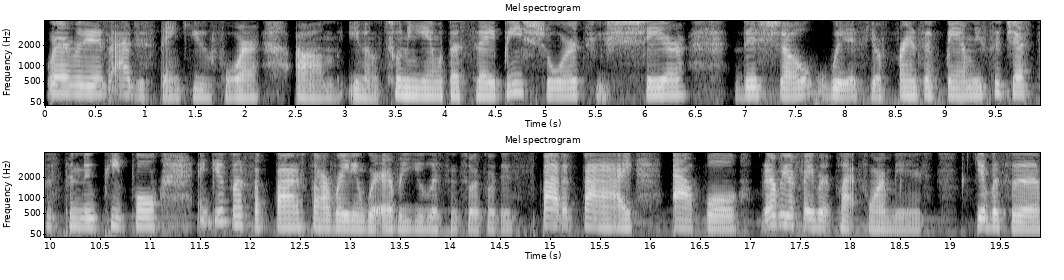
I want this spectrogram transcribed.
wherever it is. I just thank you for, um, you know, tuning in with us today. Be sure to share this show with your friends and family. Suggest us to new people and give us a five star rating wherever you listen to us, whether it's Spotify, Apple, whatever your favorite platform is give us a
